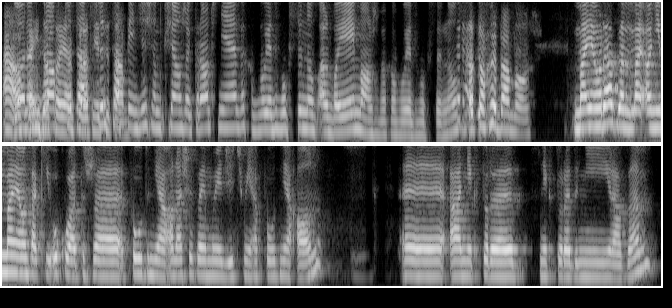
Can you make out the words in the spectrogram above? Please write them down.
A, Lauren okay, Groff no ja czyta 350 książek rocznie, wychowuje dwóch synów, albo jej mąż wychowuje dwóch synów. No to chyba mąż. Mają razem, ma, oni mają taki układ, że pół dnia ona się zajmuje dziećmi, a pół dnia on, e, a niektóre, niektóre dni razem.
